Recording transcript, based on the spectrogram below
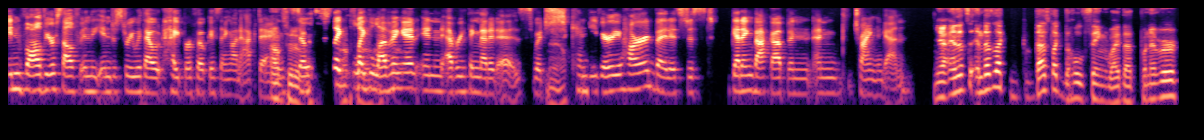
involve yourself in the industry without hyper focusing on acting. Absolutely. So it's just like Absolutely. like loving it in everything that it is, which yeah. can be very hard, but it's just getting back up and and trying again. Yeah, and that's and that's like that's like the whole thing, right? That whenever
